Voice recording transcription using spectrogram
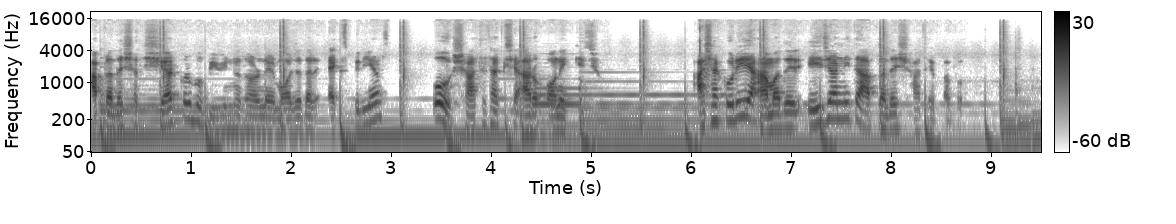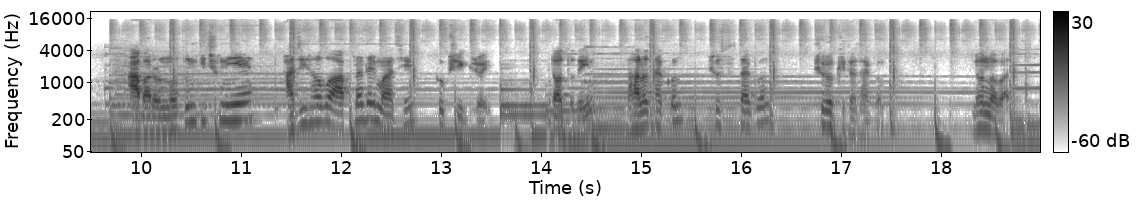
আপনাদের সাথে শেয়ার করব বিভিন্ন ধরনের মজাদার এক্সপিরিয়েন্স ও সাথে থাকছে আরও অনেক কিছু। আশা করি আমাদের এই জার্নিতে আপনাদের সাথে পাব। আবারও নতুন কিছু নিয়ে হাজির হব আপনাদের মাঝে খুব শীঘ্রই। ততদিন ভালো থাকুন, সুস্থ থাকুন, সুরক্ষিত থাকুন। ধন্যবাদ।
